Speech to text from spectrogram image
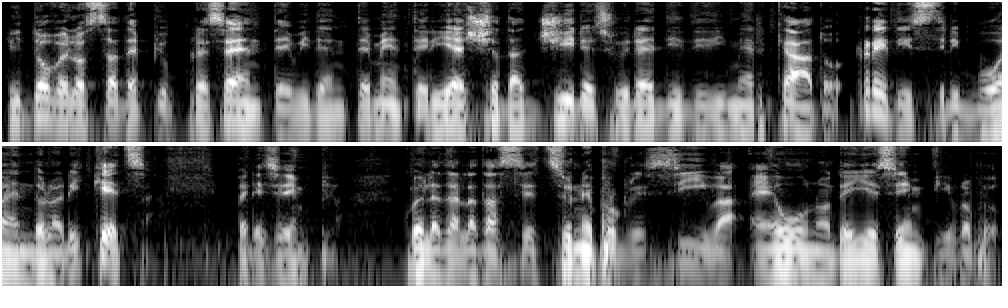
Lì dove lo Stato è più presente, evidentemente riesce ad agire sui redditi di mercato redistribuendo la ricchezza. Per esempio, quella della tassazione progressiva è uno degli esempi proprio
